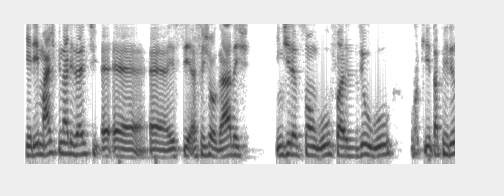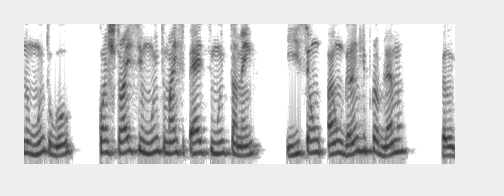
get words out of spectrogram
Querer mais finalizar esse, é, é, é, esse, essas jogadas, em direção ao gol, fazer o gol, porque está perdendo muito gol. Constrói-se muito, mas perde-se muito também. E isso é um, é um grande problema, pelo,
